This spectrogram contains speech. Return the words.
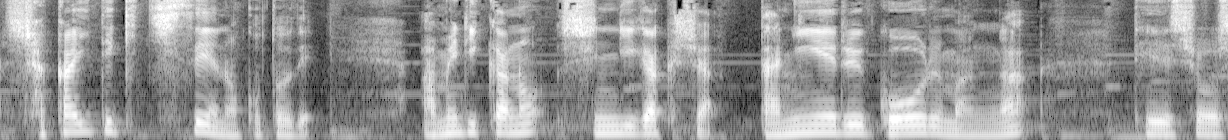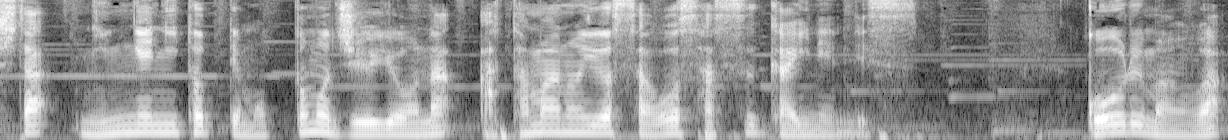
社会的知性のことでアメリカの心理学者ダニエル・ゴールマンが提唱した人間にとって最も重要な頭の良さを指す概念です。ゴールマンは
